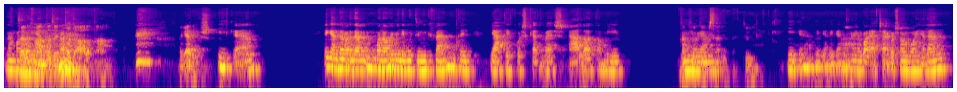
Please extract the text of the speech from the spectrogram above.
Nem az elefánt ilyen... az egy nagy állat meg erős. Igen. Igen, de, de valahogy mindig úgy tűnik fel, mint egy játékos, kedves állat, ami... Nem ami olyan... tűnik. Igen, igen, igen, olyan barátságosan van jelen.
